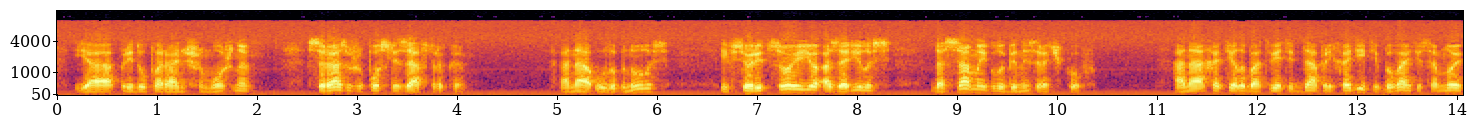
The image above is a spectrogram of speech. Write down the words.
— «я приду пораньше, можно?» «Сразу же после завтрака». Она улыбнулась, и все лицо ее озарилось до самой глубины зрачков. Она хотела бы ответить «Да, приходите, бывайте со мной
